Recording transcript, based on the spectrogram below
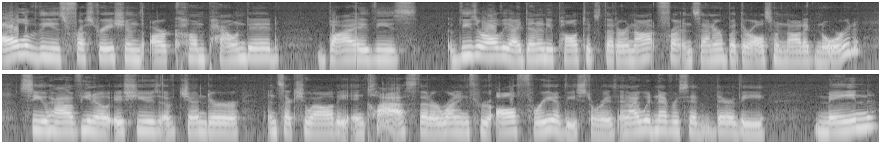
all of these frustrations are compounded by these. These are all the identity politics that are not front and center, but they're also not ignored. So you have you know issues of gender and sexuality and class that are running through all three of these stories. And I would never say they're the main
